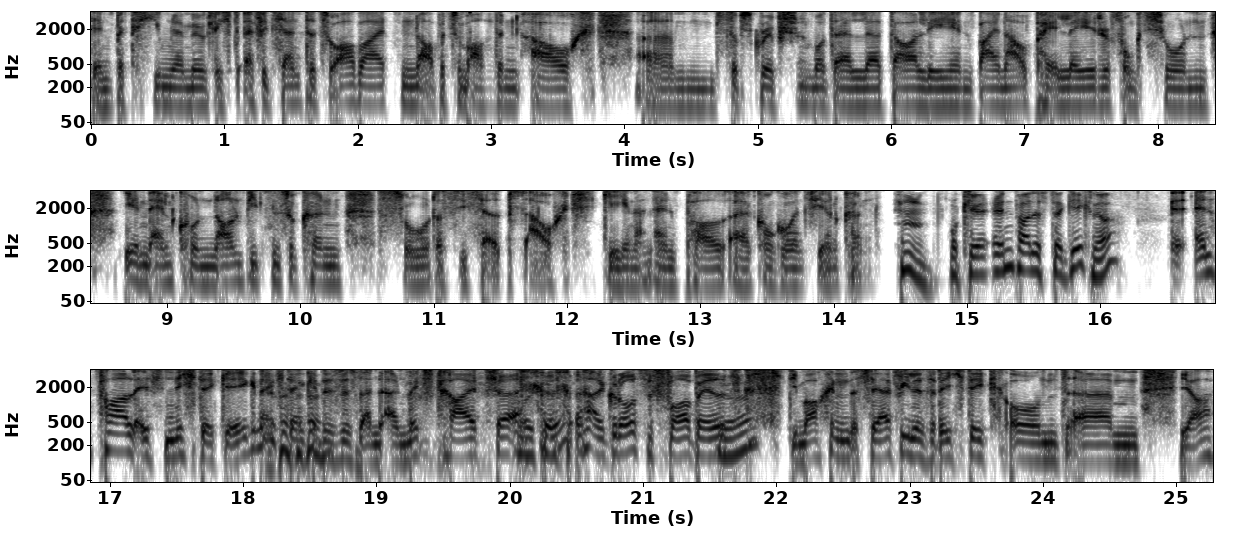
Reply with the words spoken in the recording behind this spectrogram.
den Betrieben ermöglicht, effizienter zu arbeiten, aber zum anderen auch ähm, Subscription-Modelle, Darlehen, Buy Now Pay Later Funktionen ihren Endkunden anbieten zu können, so dass sie selbst auch gegen ein NPAL äh, konkurrenzieren können. Hm, okay, NPAL ist der Gegner? Enpal ist nicht der Gegner. Ich denke, das ist ein, ein Mitstreiter, okay. ein großes Vorbild. Ja. Die machen sehr vieles richtig und ähm, ja,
